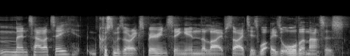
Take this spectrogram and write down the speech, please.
mentality customers are experiencing in the live site is what is all that matters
